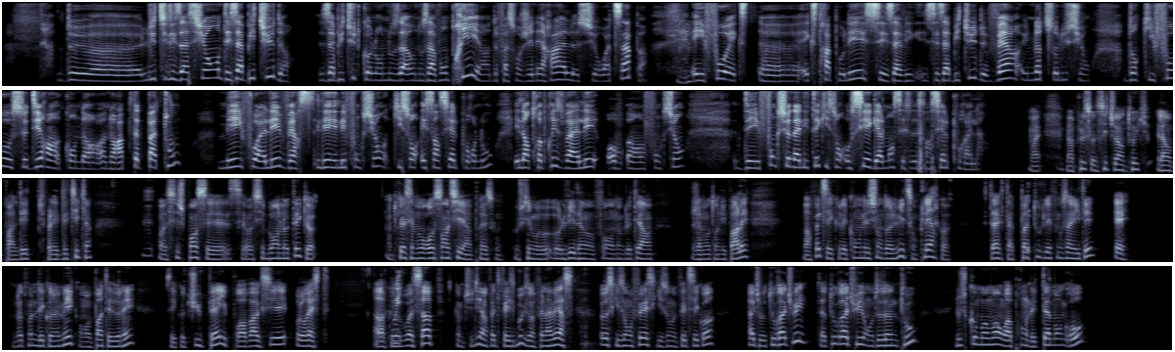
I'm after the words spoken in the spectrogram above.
de l'utilisation des habitudes, les habitudes que l'on nous, a, nous avons pris hein, de façon générale sur WhatsApp, mmh et il faut extrapoler ces, ces, habitudes vers une autre solution. Donc il faut se dire qu'on n'aura peut-être pas tout, mais il faut aller vers les, fonctions qui sont essentielles pour nous et l'entreprise va aller en, fonction des fonctionnalités qui sont aussi également essentielles pour elle. Ouais, mais en plus aussi tu as un truc, là on parle tu parlais d'éthique, hein. Mm. aussi je pense c'est c'est aussi bon à noter que, en tout cas c'est mon ressenti hein, presque, comme je dis vide hein, en Angleterre, hein, jamais entendu parler, mais en fait c'est que les conditions dans le vide sont claires quoi, c'est-à-dire que t'as pas toutes les fonctionnalités, et notre modèle économique, on va pas tes données, c'est que tu payes pour avoir accès au reste. Alors que WhatsApp, comme tu dis, en fait, Facebook, ils ont fait l'inverse. Eux, ce qu'ils ont fait, c'est qu'ils ont fait, tu sais quoi? Ah, tu veux tout gratuit? T'as tout gratuit, on te donne tout, jusqu'au moment où après on est tellement gros,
